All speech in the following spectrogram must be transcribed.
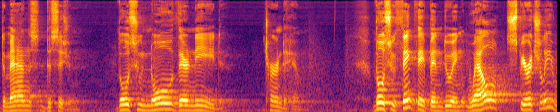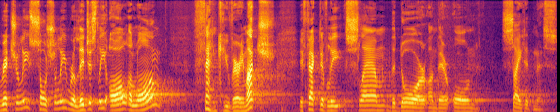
demands decision. Those who know their need turn to him. Those who think they've been doing well spiritually, ritually, socially, religiously all along, thank you very much, effectively slam the door on their own sightedness.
